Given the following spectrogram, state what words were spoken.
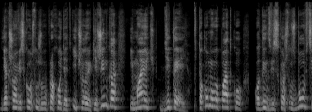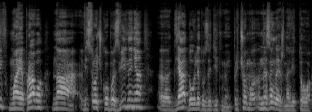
якщо військову службу проходять і чоловік, і жінка, і мають дітей. В такому випадку один з військовослужбовців має право на відстрочку або звільнення е, для догляду за дітьми. Причому незалежно від того,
